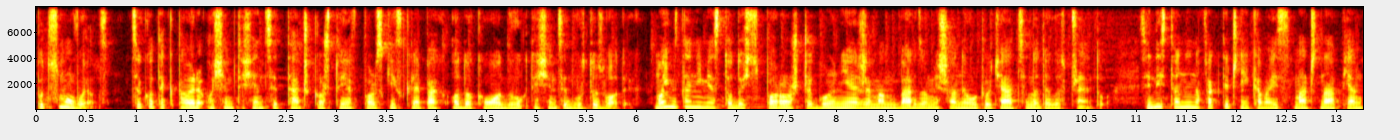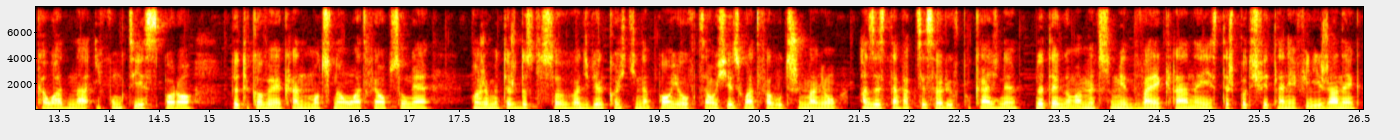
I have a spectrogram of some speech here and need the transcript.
Podsumowując, Cekotec Power 8000 Touch kosztuje w polskich sklepach od około 2200 zł. Moim zdaniem jest to dość sporo, szczególnie, że mam bardzo mieszane uczucia co do tego sprzętu. Z jednej strony, no faktycznie, kawa jest smaczna, pianka ładna i funkcji jest sporo, dotykowy ekran mocno ułatwia obsługę, Możemy też dostosowywać wielkości napojów, całość jest łatwa w utrzymaniu, a zestaw akcesoriów pokaźny. Do tego mamy w sumie dwa ekrany, jest też podświetlanie filiżanek,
